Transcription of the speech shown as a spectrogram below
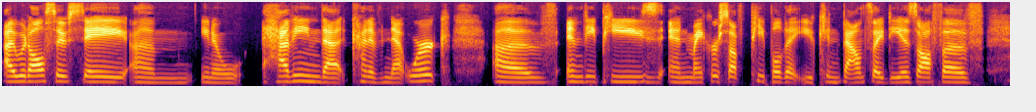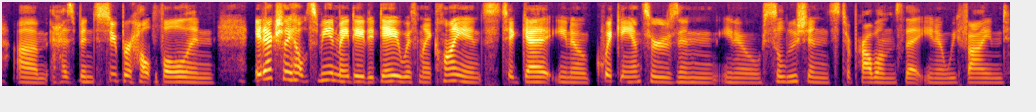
I would also say, um, you know, having that kind of network of MVPs and Microsoft people that you can bounce ideas off of um, has been super helpful, and it actually helps me in my day to day with my clients to get you know quick answers and you know solutions to problems that you know we find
